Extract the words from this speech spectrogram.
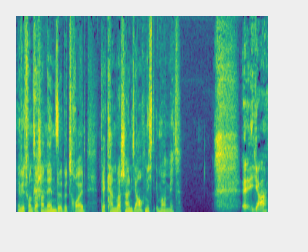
Er wird von Sascha Nensel betreut. Der kann wahrscheinlich auch nicht immer mit. Äh, ja,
